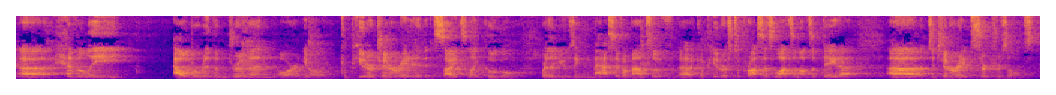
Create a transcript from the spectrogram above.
uh, heavily algorithm driven or you know like computer generated sites like Google where they're using massive amounts of uh, computers to process lots and lots of data uh, to generate search results.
